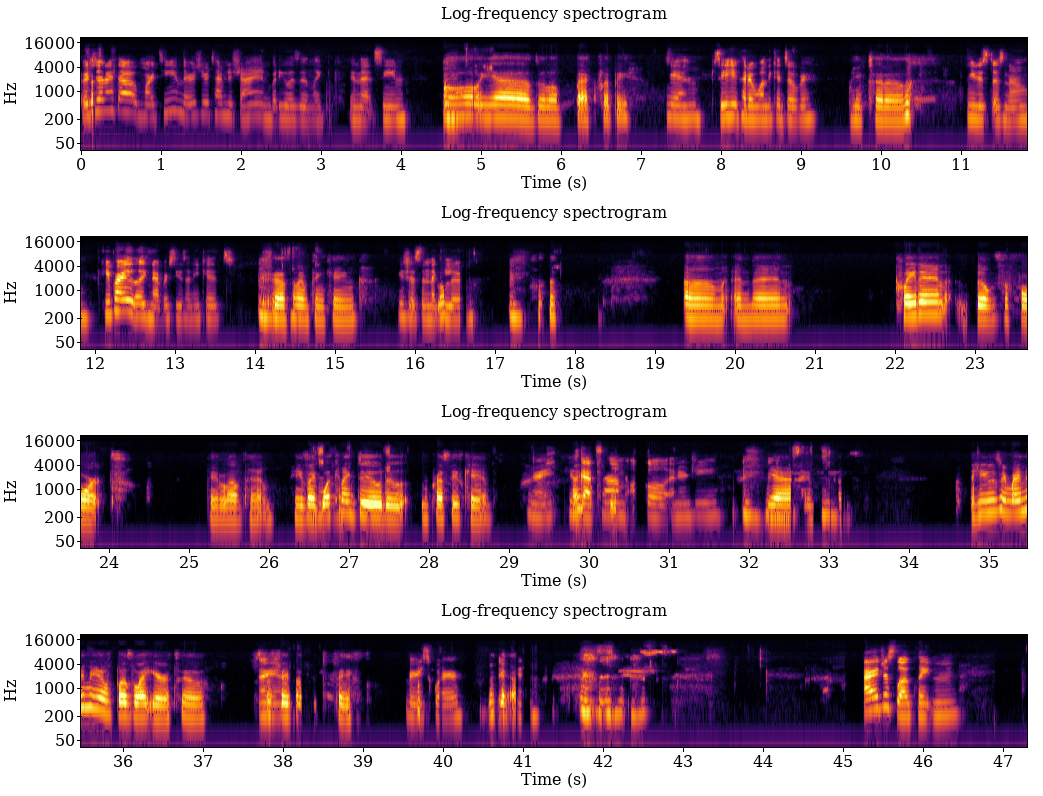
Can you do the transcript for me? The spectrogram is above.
Which then I thought, Martin, there's your time to shine, but he wasn't like in that scene. Oh yeah, the little backflippy. Yeah. See, he could have won the kids over. He could have. He just doesn't know. He probably like never sees any kids. That's what I'm thinking. He's just in the club. Um, and then Clayton builds the fort. They love him. He's like, "What can I do to impress these kids?" Right. He's I- got some uncle energy. Yeah, he was reminding me of Buzz Lightyear too. Oh, the shape of his face. Very square. Yeah. I just love Clayton.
